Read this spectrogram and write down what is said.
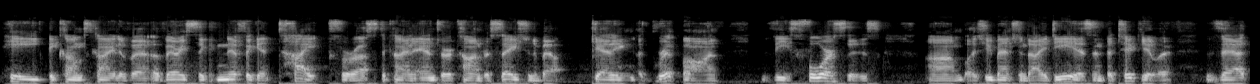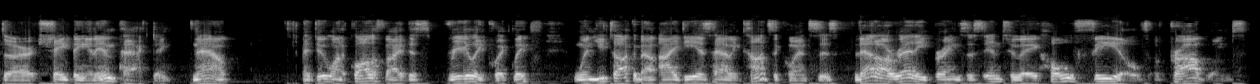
he becomes kind of a, a very significant type for us to kind of enter a conversation about getting a grip on these forces, um, as you mentioned, ideas in particular, that are shaping and impacting. Now, I do want to qualify this really quickly. When you talk about ideas having consequences, that already brings us into a whole field of problems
